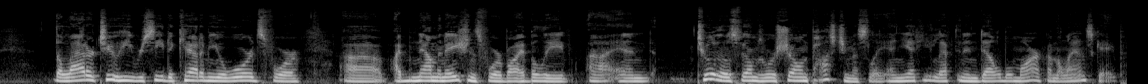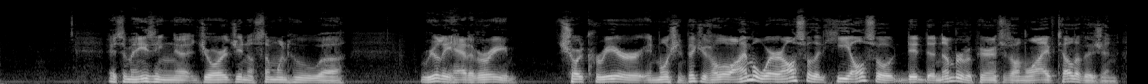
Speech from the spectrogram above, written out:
The latter two he received Academy Awards for, uh, nominations for, by I believe, uh, and two of those films were shown posthumously, and yet he left an indelible mark on the landscape. It's amazing, uh, George. You know, someone who uh, really had a very short career in motion pictures, although I'm aware also that he also did a number of appearances on live television.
